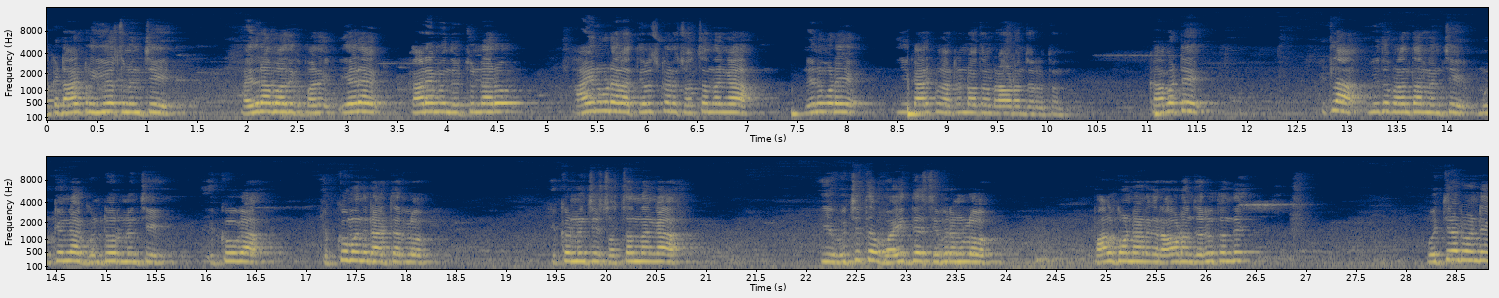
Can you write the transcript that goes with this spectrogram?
ఒక డాక్టర్ యుఎస్ నుంచి హైదరాబాద్కి పని వేరే కార్యం మీద వచ్చున్నారు. ఆయన కూడా ఇలా తెలుసుకొని స్వచ్ఛందంగా నేను కూడా ఈ కార్యక్రమం అటెండ్ అవుతాను రావడం జరుగుతుంది. కాబట్టి ఇట్లా వివిధ ప్రాంతాల నుంచి ముఖ్యంగా గుంటూరు నుంచి ఎక్కువగా ఎక్కువ మంది డాక్టర్లు ఇక్కడ నుంచి స్వచ్ఛందంగా ఈ ఉచిత వైద్య శిబిరంలో పాల్గొనడానికి రావడం జరుగుతుంది. వచ్చినటువంటి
